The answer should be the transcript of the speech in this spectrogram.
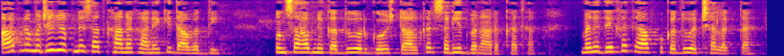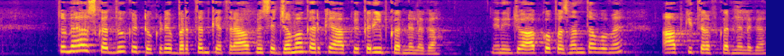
آپ نے مجھے بھی اپنے ساتھ کھانا کھانے کی دعوت دی۔ ان صاحب نے کدو اور گوشت ڈال کر سرید بنا رکھا تھا۔ میں نے دیکھا کہ آپ کو کدو اچھا لگتا ہے۔ تو میں اس کدو کے ٹکڑے برتن کے اطراف میں سے جمع کر کے آپ کے قریب کرنے لگا۔ یعنی جو آپ کو پسند تھا وہ میں آپ کی طرف کرنے لگا۔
